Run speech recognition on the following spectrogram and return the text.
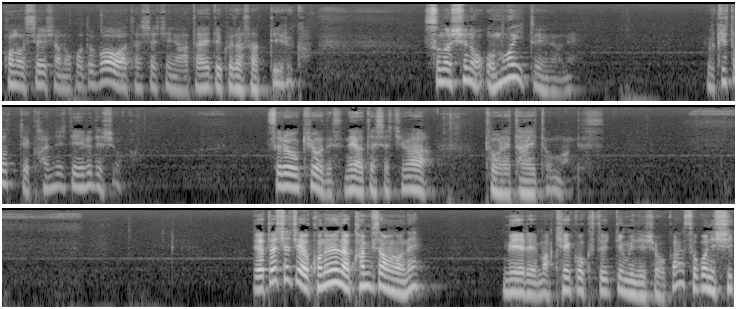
この聖書の言葉を私たちに与えてくださっているか。その種の思いというのをね受け取って感じているでしょうか。それを今日ですね私たちは問われたいと思うんです。で私たちはこのような神様のね命令、まあ、警告と言ってもいいでしょうか、そこにしっ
